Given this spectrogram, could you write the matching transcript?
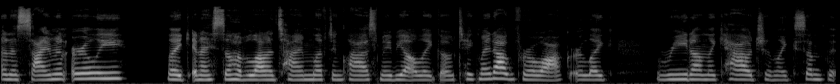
an assignment early, like and I still have a lot of time left in class, maybe I'll like go take my dog for a walk or like read on the couch and like something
